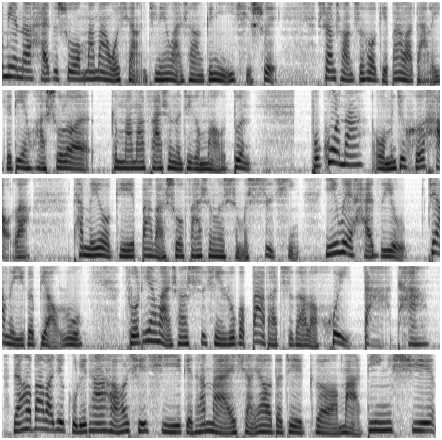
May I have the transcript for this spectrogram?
后面呢，孩子说：“妈妈，我想今天晚上跟你一起睡。”上床之后给爸爸打了一个电话，说了跟妈妈发生的这个矛盾。不过呢，我们就和好了。他没有给爸爸说发生了什么事情，因为孩子有这样的一个表露：昨天晚上事情如果爸爸知道了会打他。然后爸爸就鼓励他好好学习，给他买想要的这个马丁靴。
